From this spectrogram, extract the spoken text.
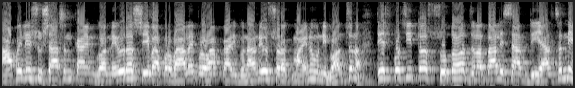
आफैले सुशासन कायम गर्ने हो र सेवा प्रवाहलाई प्रभावकारी बनाउने हो सडकमा होइन उनी भन्छन्। त्यसपछि त स्वत जनताले साथ दिइहाल्छन् नि।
